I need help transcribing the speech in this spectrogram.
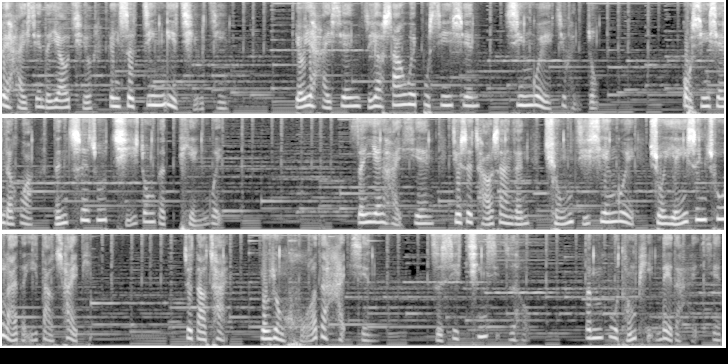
对海鲜的要求更是精益求精。由于海鲜只要稍微不新鲜，腥味就很重；够新鲜的话，能吃出其中的甜味。生腌海鲜就是潮汕人穷极鲜味所延伸出来的一道菜品。这道菜又用活的海鲜仔细清洗之后，分不同品类的海鲜，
